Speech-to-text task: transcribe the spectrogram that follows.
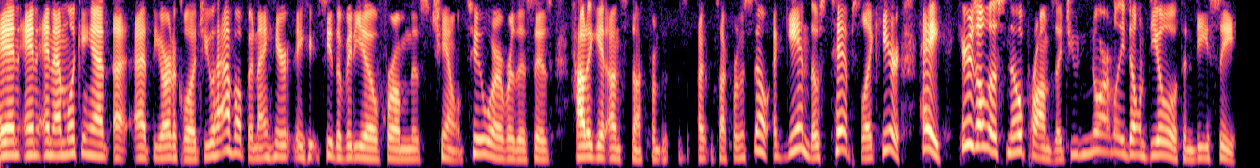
And and and I'm looking at at at the article that you have up, and I hear I see the video from this channel too, wherever this is, how to get unstuck from the, unstuck from the snow. Again, those tips like here, hey, here's all those snow problems that you normally don't deal with in DC,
